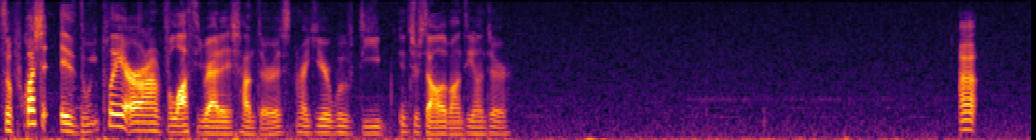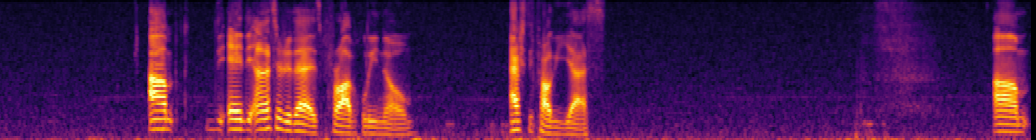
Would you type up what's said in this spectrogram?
So the question is, do we play around Velociradish Hunters right here with the Interstellar Bounty Hunter? Uh, um, the, and the answer to that is probably no. Actually, probably yes. Um,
